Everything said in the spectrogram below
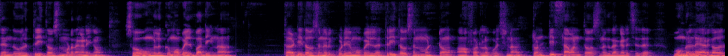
சேர்ந்து ஒரு த்ரீ தௌசண்ட் மட்டும் தான் கிடைக்கும். ஸோ உங்களுக்கு மொபைல் பார்த்தீங்கன்னா தேர்ட்டி தௌசண்ட் இருக்கக்கூடிய மொபைலில் த்ரீ தௌசண்ட் மட்டும் ஆஃபரில் போச்சுன்னா டுவெண்ட்டி செவன் தௌசண்ட்க்கு தான் கிடச்சிது. உங்களில் யாருக்காவது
